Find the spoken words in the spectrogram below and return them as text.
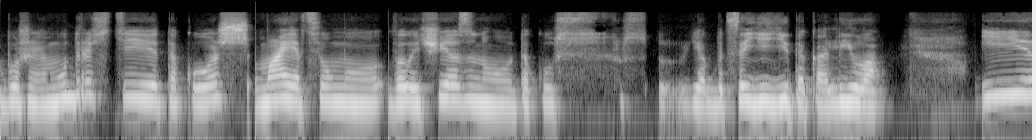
Божої мудрості, також має в цьому величезну таку, якби це її така ліла. І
